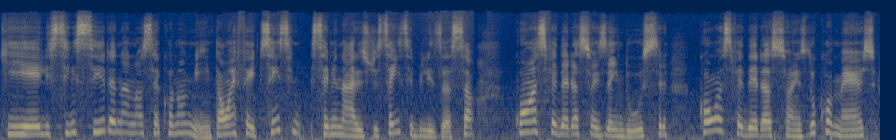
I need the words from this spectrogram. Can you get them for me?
que ele se insira na nossa economia. Então, é feito seminários de sensibilização com as federações da indústria, com as federações do comércio,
